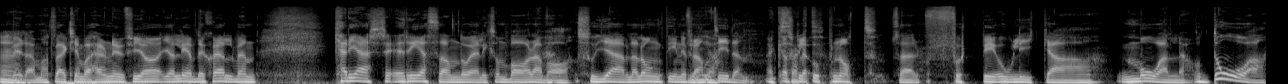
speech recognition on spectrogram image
Mm. med det där med att verkligen vara här och nu. För jag, jag levde själv en karriärsresan då jag liksom bara var så jävla långt in i framtiden. jag exakt. skulle ha uppnått så här 40 olika mål och då,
